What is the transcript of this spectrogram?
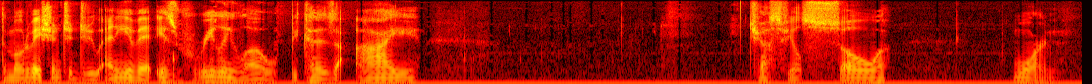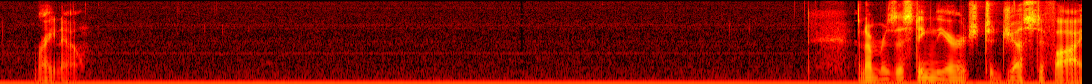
the motivation to do any of it is really low because I just feel so worn right now. and I'm resisting the urge to justify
